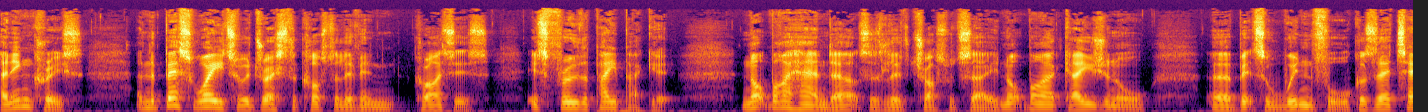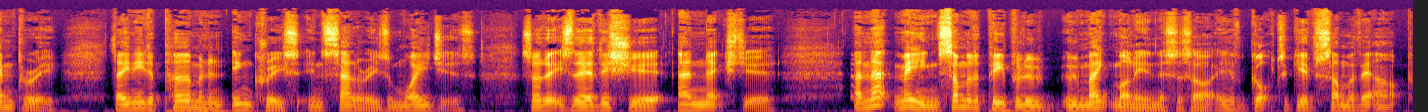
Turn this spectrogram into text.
an increase. And the best way to address the cost of living crisis is through the pay packet, not by handouts, as Liz Truss would say, not by occasional uh, bits of windfall, because they're temporary. They need a permanent increase in salaries and wages so that it's there this year and next year. And that means some of the people who, who make money in this society have got to give some of it up.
